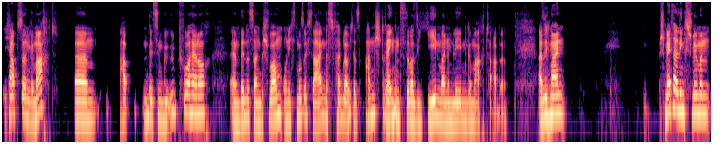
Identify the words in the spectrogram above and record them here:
Ich habe es dann gemacht, ähm, habe ein bisschen geübt vorher noch ähm, bin das dann geschwommen und ich muss euch sagen, das war, glaube ich, das anstrengendste, was ich je in meinem Leben gemacht habe. Also ich meine, Schmetterlingsschwimmen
